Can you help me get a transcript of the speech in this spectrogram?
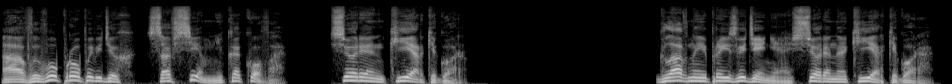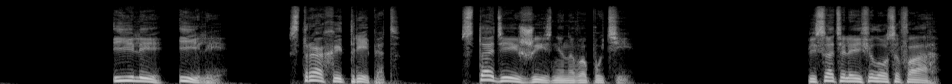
а в его проповедях совсем никакого. Сёрен Кьеркегор. Главные произведения Сёрена Кьеркегора. Или-или. Страх и трепет. Стадии жизненного пути. Писателя и философа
